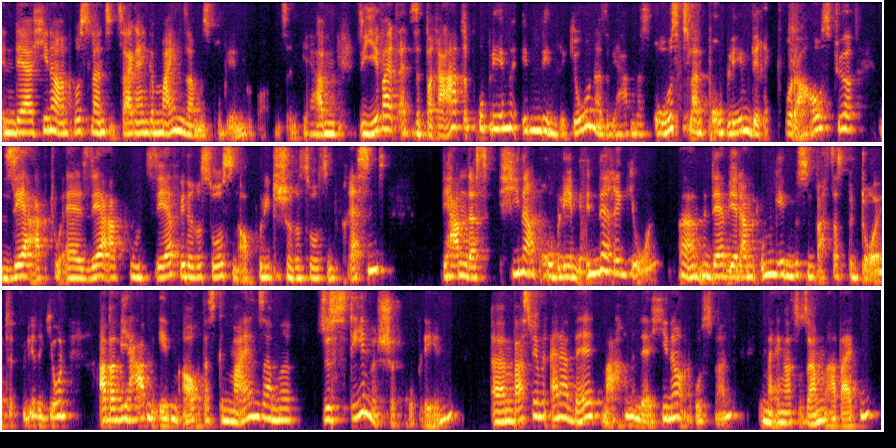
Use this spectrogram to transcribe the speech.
in der China und Russland sozusagen ein gemeinsames Problem geworden sind. Wir haben sie jeweils als separate Probleme in den Regionen. Also wir haben das Russland-Problem direkt vor der Haustür, sehr aktuell, sehr akut, sehr viele Ressourcen, auch politische Ressourcen fressend. Wir haben das China-Problem in der Region, äh, in der wir damit umgehen müssen, was das bedeutet für die Region. Aber wir haben eben auch das gemeinsame systemische Problem, ähm, was wir mit einer Welt machen, in der China und Russland immer enger zusammenarbeiten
